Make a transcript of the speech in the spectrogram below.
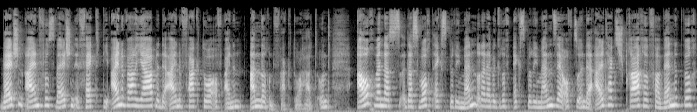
welchen Einfluss, welchen Effekt die eine Variable, der eine Faktor auf einen anderen Faktor hat. Und auch wenn das, das Wort Experiment oder der Begriff Experiment sehr oft so in der Alltagssprache verwendet wird,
